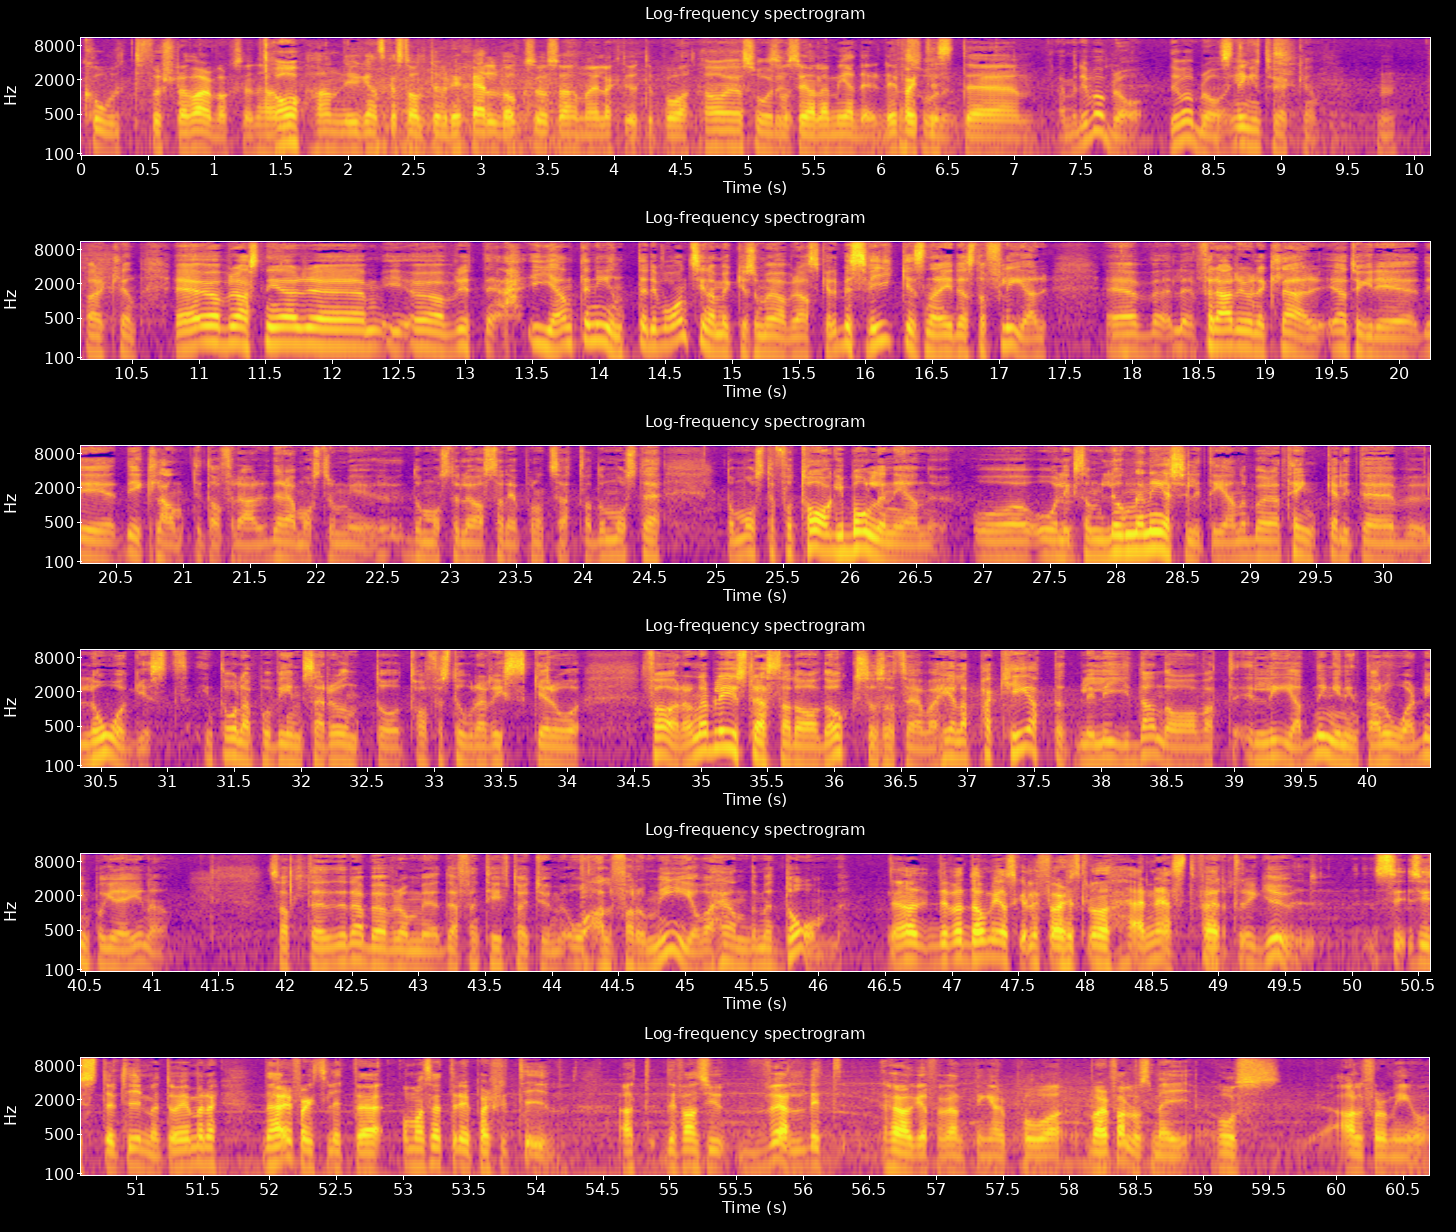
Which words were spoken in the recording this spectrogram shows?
coolt första varv också. Han, Ja. han är ju ganska stolt över det själv också så han har ju lagt ut det på Ja, jag såg det. sociala medier. Det är Jag faktiskt... Eh, Ja, men det var bra. Det var bra, Snyggt. ingen tvekan. Mm. Verkligen. Eh, överraskningar eh, i övrigt? Nej, egentligen inte. Det var inte så mycket som överraskade. Besvikelserna är desto fler. Eh, Ferrari och Leclerc, jag tycker det är, det är, det är klantigt av Ferrari. Det där måste de, de måste lösa det på något sätt. Va? De, måste, de måste få tag i bollen igen nu. Och, och liksom lugna ner sig lite grann och börja tänka lite logiskt. Inte hålla på och vimsa runt och ta för stora risker. Och, Förarna blir ju stressade av det också så att säga. Va? Hela paketet blir lidande av att ledningen inte har ordning på grejerna. Så att eh, det där behöver de definitivt ta itu med. Och Alfa Romeo, vad hände med dem? Ja, det var de jag skulle föreslå härnäst. För att Herregud. sy- systerteamet. Och jag menar, det här är faktiskt lite, om man sätter det i perspektiv, att det fanns ju väldigt höga förväntningar på, i varje fall hos mig, hos Alfa Romeo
